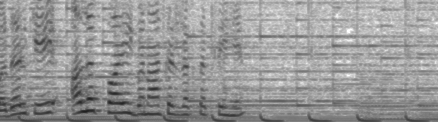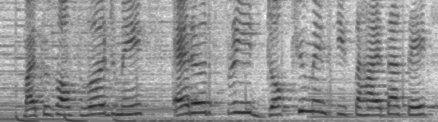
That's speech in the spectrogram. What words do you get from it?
बदल के अलग फ़ाइल बनाकर रख सकते हैं। माइक्रोसॉफ्ट वर्ड में एरर फ्री डॉक्यूमेंट की सहायता से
